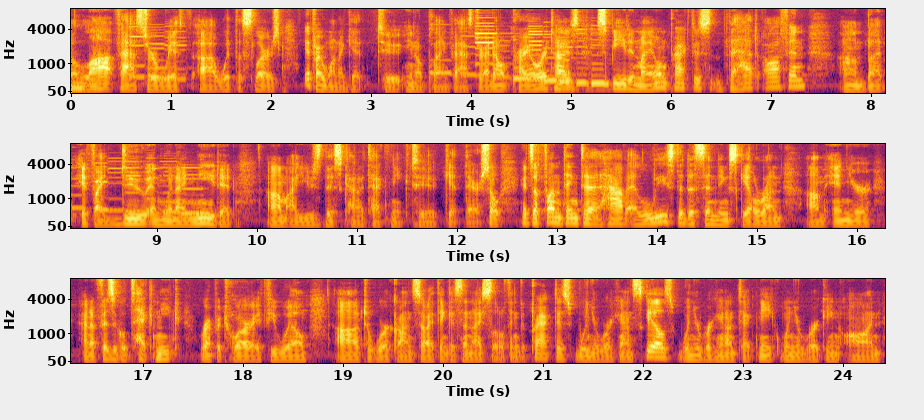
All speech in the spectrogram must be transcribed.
a lot faster with uh, with the slurs if I want to get to you know playing faster. I don't prioritize speed in my own practice that often, um, but if I do and when I need it, um, I use this kind of technique to get there. So it's a fun thing to have at least a descending scale run um, in your kind of physical technique repertoire, if you will, uh, to work on. So I think it's a nice little thing to practice when you're working on scales, when you're working on technique, when you're working on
